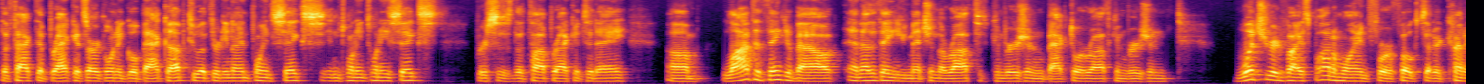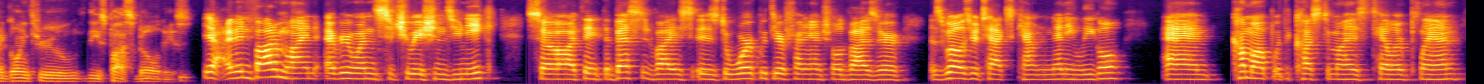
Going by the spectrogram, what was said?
the fact that brackets are going to go back up to a 39.6 in 2026 versus the top bracket today. Um, lot to think about. Another thing you mentioned, the Roth conversion, backdoor Roth conversion. What's your advice, bottom line, for folks that are kind of going through these possibilities? Yeah, I mean, bottom line, everyone's situation is unique. So I think the best advice is to work with your financial advisor as well as your tax accountant and any legal and come up with a customized, tailored plan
